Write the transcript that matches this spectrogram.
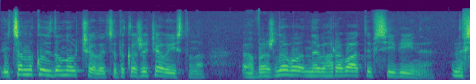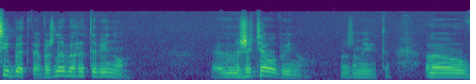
І це ми колись давно вчили, це така життєва істина. Е, Важливо не вигравати всі війни, не всі битви, важливо виграти війну, Е, життєву війну, розумієте? Е, В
